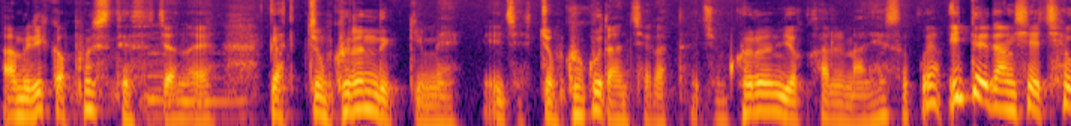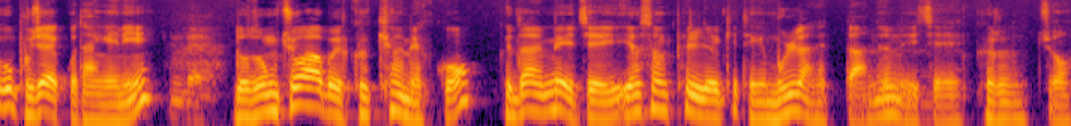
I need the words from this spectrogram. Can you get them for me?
America First 했었잖아요. 그러니까 좀 그런 느낌의 이제 좀 극우 단체 같은 좀 그런 역할을 많이 했었고요. 이때 당시에 최고 부자였고 당연히 네. 노동조합을 극혐했고 그 다음에 이제 여성 편력이 되게 문란했다는 이제 그런 좀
